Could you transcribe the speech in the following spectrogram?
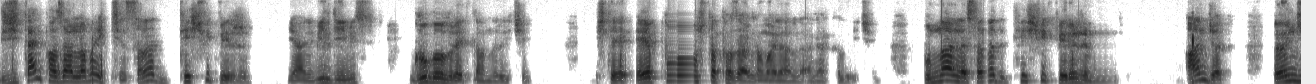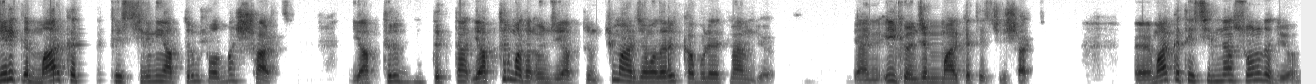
dijital pazarlama için sana teşvik veririm. Yani bildiğimiz Google reklamları için, işte e-posta pazarlamalarla alakalı için. Bunlarla sana da teşvik veririm. Ancak öncelikle marka tescilini yaptırmış olma şart. Yaptırdıktan, yaptırmadan önce yaptığın tüm harcamaları kabul etmem diyor. Yani ilk önce marka tescili şart. E, marka tescilinden sonra da diyor,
